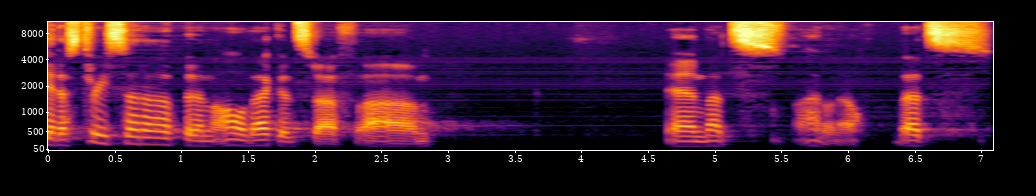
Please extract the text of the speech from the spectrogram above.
get S3 set up and all of that good stuff. Um, and that's, I don't know, that's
